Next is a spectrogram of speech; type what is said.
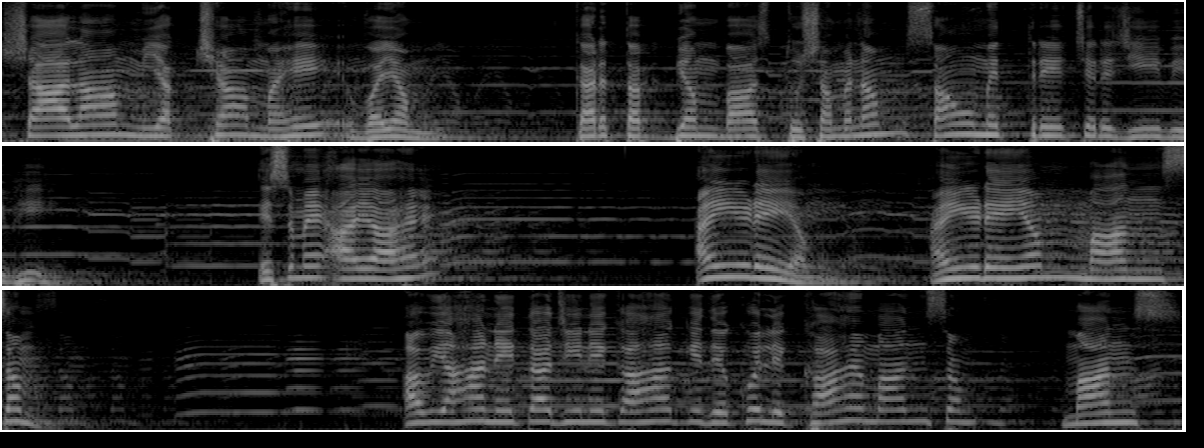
शालाम यक्षा महे वयम। कर्तव्यम वास्तु शमनम सौमित्रे चिरजीवी भी इसमें आया है ऐणेयम ऐणेयम मांसम अब यहाँ नेताजी ने कहा कि देखो, लिखा है मांसम मांस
